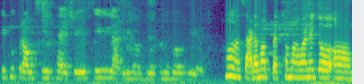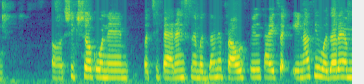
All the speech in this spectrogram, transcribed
કેટલું પ્રાઉડ ફીલ થાય છે? કેવી લાગણી અનુભવ- હા શાળામાં પ્રથમ આવવાને તો શિક્ષકોને પછી પેરેન્ટ્સને બધાને પ્રાઉડ ફીલ થાય છે. એનાથી વધારે એમ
